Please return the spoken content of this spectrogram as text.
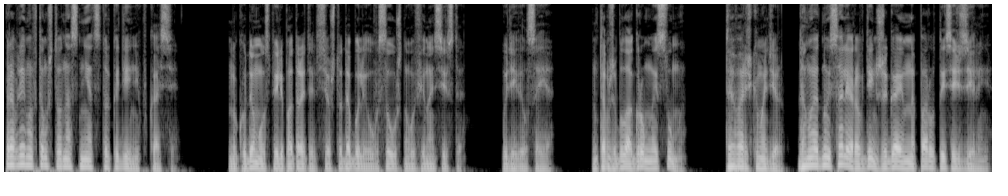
Проблема в том, что у нас нет столько денег в кассе. «Но куда мы успели потратить все, что добыли у ВСУшного финансиста?» — удивился я. «Ну там же была огромная сумма». «Товарищ командир, да мы одной соляра в день сжигаем на пару тысяч зелени.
